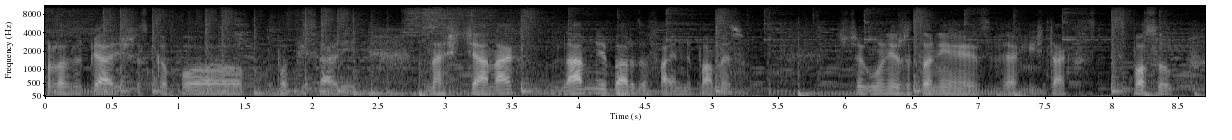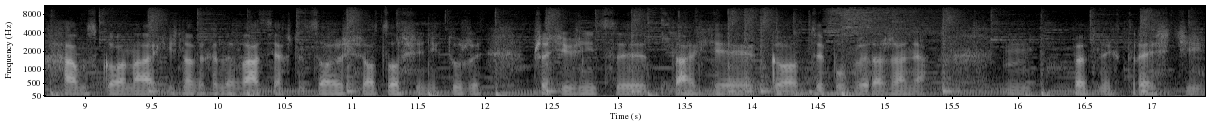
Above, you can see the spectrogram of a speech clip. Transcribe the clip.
Porozlepiali wszystko, po, popisali na ścianach. Dla mnie bardzo fajny pomysł. Szczególnie, że to nie jest w jakiś tak sposób chamsko na jakichś nowych elewacjach czy coś, o co się niektórzy przeciwnicy takiego typu wyrażania mm, pewnych treści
